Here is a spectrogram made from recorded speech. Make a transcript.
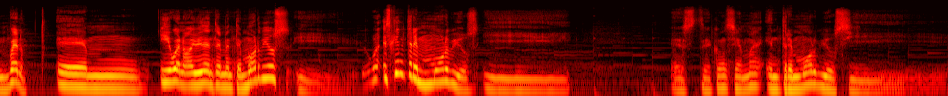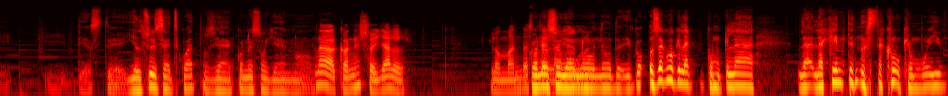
bueno, em, y bueno, evidentemente Morbius y, bueno, es que entre Morbius y, este, ¿cómo se llama? Entre Morbius y, y este, y el Suicide Squad, pues ya, con eso ya no... No, con eso ya lo, lo mandaste Con eso ya no, burla. no te- o sea, como que la, como que la, la, la gente no está como que muy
